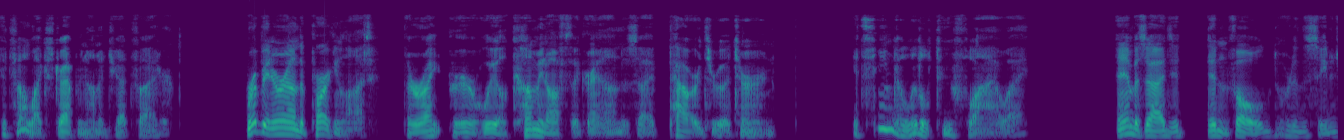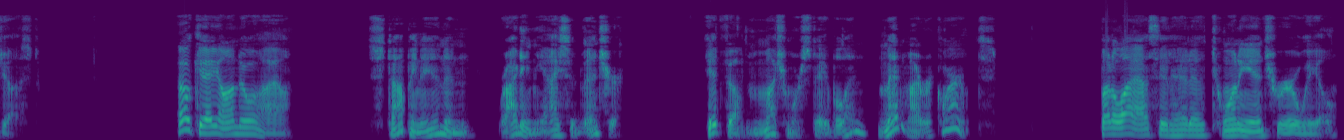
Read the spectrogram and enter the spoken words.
It felt like strapping on a jet fighter. Ripping around the parking lot, the right rear wheel coming off the ground as I powered through a turn, it seemed a little too flyaway. And besides, it didn't fold, nor did the seat adjust. Okay, on to Ohio. Stopping in and riding the ice adventure. It felt much more stable and met my requirements. But alas, it had a 20 inch rear wheel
